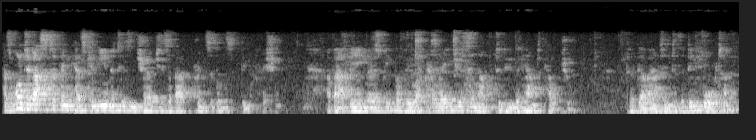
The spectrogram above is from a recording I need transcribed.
has wanted us to think as communities and churches about principles of deep fishing, about being those people who are courageous enough to do the counterculture, to go out into the deep water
